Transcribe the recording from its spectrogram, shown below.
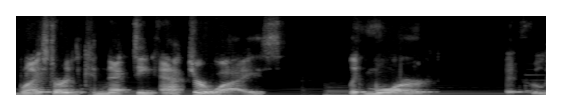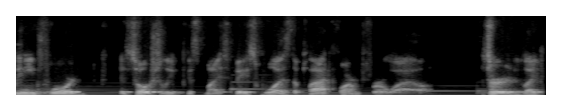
when I started connecting actor wise, like more uh, leaning forward socially, because MySpace was the platform for a while. Started like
